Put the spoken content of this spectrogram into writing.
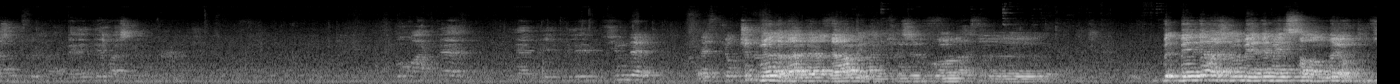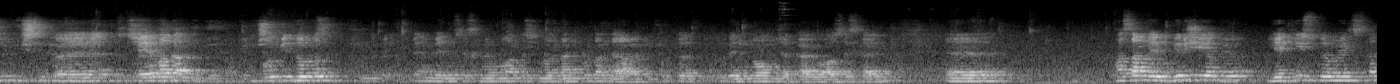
Türkmen Belediye Başkanı bu maddeyle ilgili Şimdi ses çok çıkmıyor da ben de devam edeyim. Şimdi bunu e, be- belediye başkanı belediye meclis salonunda yok. E, şeye bakan bu bir durdu. Benim benim sesim bu anlaşılmadı. Ben buradan devam edeyim. Çok da verimli olmayacak galiba o ses kaydı. E, Hasan Bey bir işi yapıyor. Yetki istiyor meclisten.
